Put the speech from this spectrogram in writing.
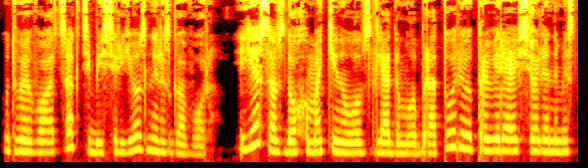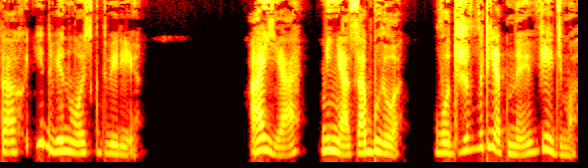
У твоего отца к тебе серьезный разговор». Я со вздохом окинула взглядом лабораторию, проверяя, все ли на местах, и двинулась к двери. «А я? Меня забыла! Вот же вредная ведьма!»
